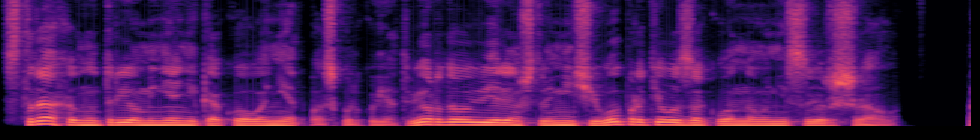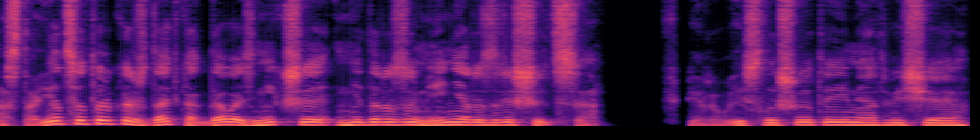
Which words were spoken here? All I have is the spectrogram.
Страха внутри у меня никакого нет, поскольку я твердо уверен, что ничего противозаконного не совершал. Остается только ждать, когда возникшее недоразумение разрешится. Впервые слышу это имя, отвечаю.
